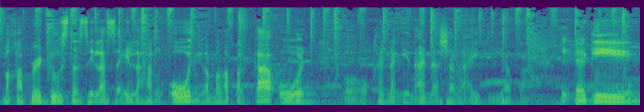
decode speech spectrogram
maka-produce na sila sa ilahang own nga mga pagkaon. Oo, kanang inana siya nga idea ba. Lagi.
